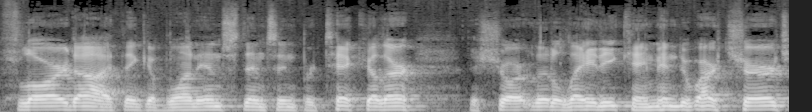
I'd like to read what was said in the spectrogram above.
Florida. I think of one instance in particular. The short little lady came into our church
